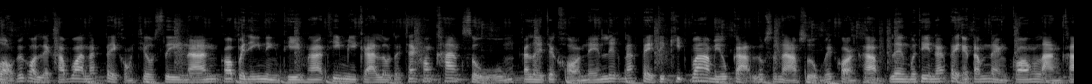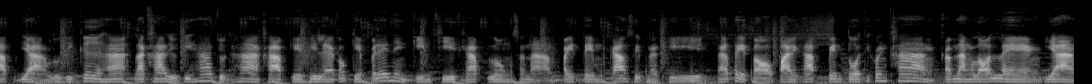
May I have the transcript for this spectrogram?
บอกไว้ก่อนเลยครับว่านักเตะของเชลซีนั้นก็เป็นอีกหนึ่งทีมฮะที่มีการโรเตชันค่อนข้างสูง ก็เลยจะขอเน้นเลือกนักเตะที่คิดว่ามีโอกาสลงสนามสูงไว้ก่อนครับเริ่มไปที่นักเตะตำแหน่งกองหลังครับ อย่างอย่างลูดิเกอร์ฮะราคาอยู่ที่ 5.5 ครับ เกมที่แล้วก็เก็บไปได้ 1 กินชีสครับ ลงสนามไปเต็ม 90 นาทีนักเตะต่อไปครับ เป็นตัวที่ค่อนข้างกำลังร้อนแรง อย่าง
